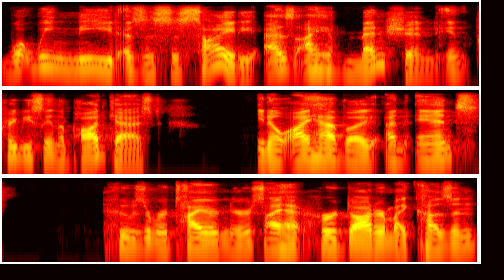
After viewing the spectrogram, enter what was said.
what we need as a society, as I have mentioned in previously in the podcast, you know, I have a an aunt who's a retired nurse. I have her daughter, my cousin,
